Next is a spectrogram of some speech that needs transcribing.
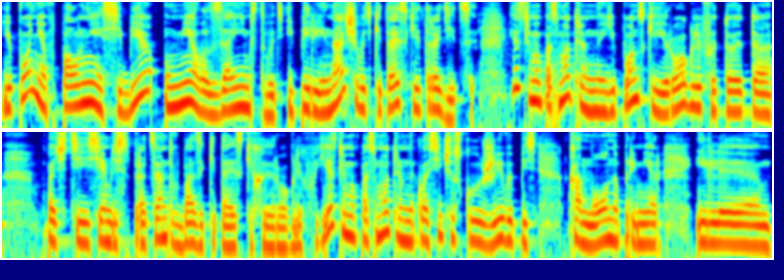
Япония вполне себе умела заимствовать и переиначивать китайские традиции. Если мы посмотрим на японские иероглифы, то это почти 70% базы китайских иероглифов. Если мы посмотрим на классическую живопись, Кано, например, или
